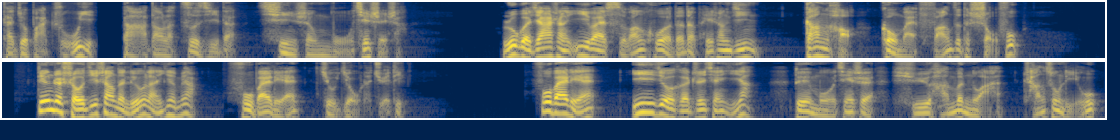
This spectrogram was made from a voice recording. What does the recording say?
他就把主意打到了自己的亲生母亲身上。如果加上意外死亡获得的赔偿金，刚好购买房子的首付。盯着手机上的浏览页面，傅白莲就有了决定。傅白莲依旧和之前一样，对母亲是嘘寒问暖，常送礼物。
